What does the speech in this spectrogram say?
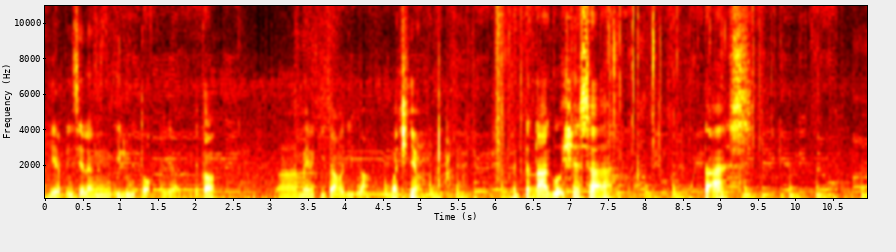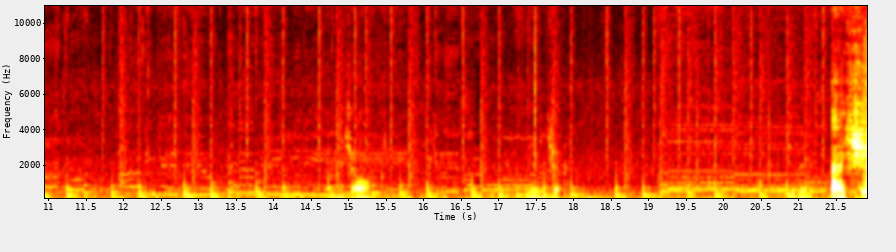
Mahirap din silang iluto. Kaya, ito, ah, may nakita ako dito. Watch nyo. Nagtatago siya sa taas. Siya, oh. Ayan siya. Ash!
